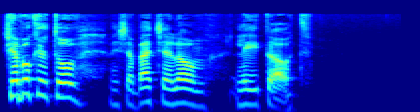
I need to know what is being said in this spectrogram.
שיהיה בוקר טוב ושבת שלום, להתראות.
